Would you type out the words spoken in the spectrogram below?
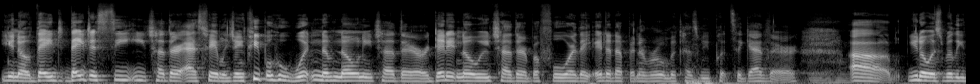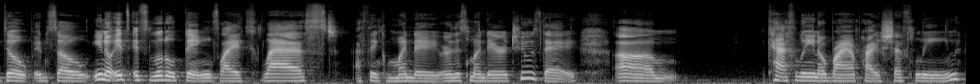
you know they they just see each other as family. Jane, people who wouldn't have known each other or didn't know each other before they ended up in a room because we put together. Mm-hmm. um, you know it's really dope. And so you know it's it's little things like last i think monday or this monday or tuesday um, kathleen o'brien price chef lean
